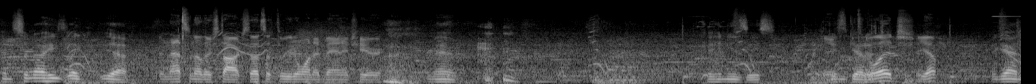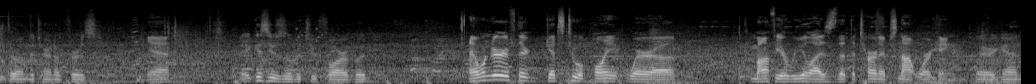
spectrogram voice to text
And so now he's like, yeah, And that's another stock, so that's a three to one advantage here. man. okay, he needs this. Yes, get to the it. ledge. Yep. Again, throwing the turnip first. Yeah. I guess he was a little bit too far, but I wonder if there gets to a point where uh, Mafia realizes that the turnip's not working. there again.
